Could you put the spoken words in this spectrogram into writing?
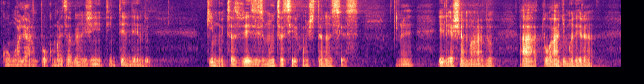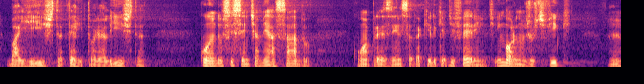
com um olhar um pouco mais abrangente, entendendo que muitas vezes, muitas circunstâncias, né, ele é chamado a atuar de maneira bairrista, territorialista, quando se sente ameaçado com a presença daquele que é diferente. Embora não justifique, né,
